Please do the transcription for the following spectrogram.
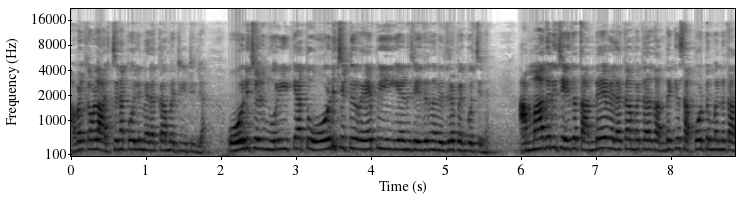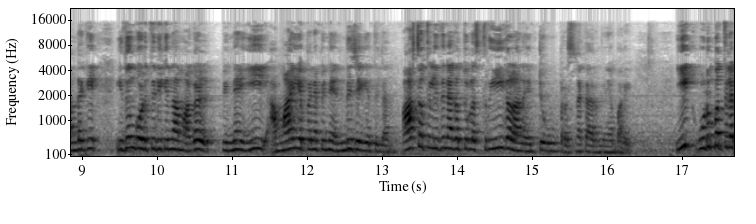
അവൾക്ക് അവളെ അച്ഛനെ പോലും വിലക്കാൻ പറ്റിയിട്ടില്ല. ഓടിച്ചൊരു മുറിക്കകത്ത് ഓടിച്ചിട്ട് റേപ്പ് ചെയ്യുകയാണ് ചെയ്തിരുന്ന വിദ്ര പെങ്കൊച്ചിനെ. അമ്മാതിരി ചെയ്ത തന്തയെ വിലക്കാൻ പറ്റാതെ തന്തയ്ക്ക് സപ്പോർട്ടും പറഞ്ഞ് തന്തയ്ക്ക് ഇതും കൊടുത്തിരിക്കുന്ന മകൾ പിന്നെ ഈ അമ്മായിയപ്പനെ പിന്നെ എന്ത് ചെയ്യത്തില്ല? വാസ്തവത്തിൽ ഇതിനകത്തുള്ള സ്ത്രീകളാണ് ഏറ്റവും പ്രശ്നക്കാരെന്ന് ഞാൻ പറയും. ഈ കുടുംബത്തിലെ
